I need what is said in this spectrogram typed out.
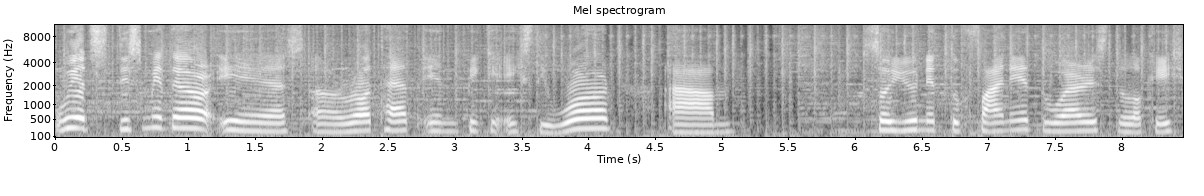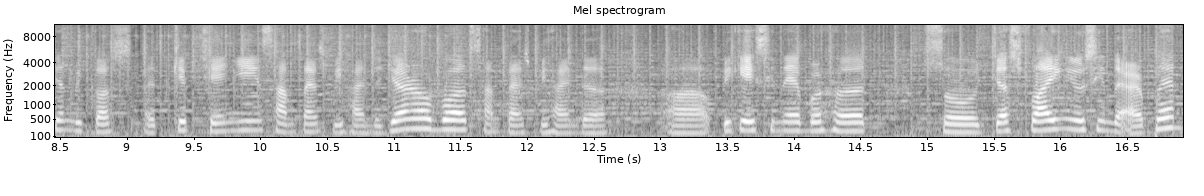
Which this meteor is uh, rotate in PKXD world. Um, so you need to find it. Where is the location? Because it keeps changing. Sometimes behind the general bot sometimes behind the uh, PKXD neighborhood. So just flying using the airplane.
